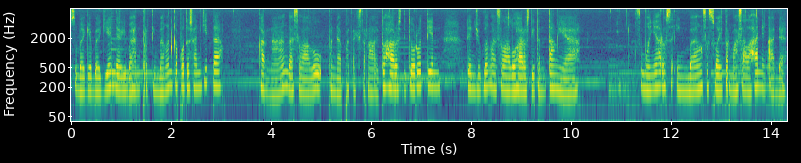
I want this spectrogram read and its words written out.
sebagai bagian dari bahan pertimbangan keputusan kita. Karena nggak selalu pendapat eksternal itu harus diturutin dan juga nggak selalu harus ditentang ya. Semuanya harus seimbang sesuai permasalahan yang ada.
